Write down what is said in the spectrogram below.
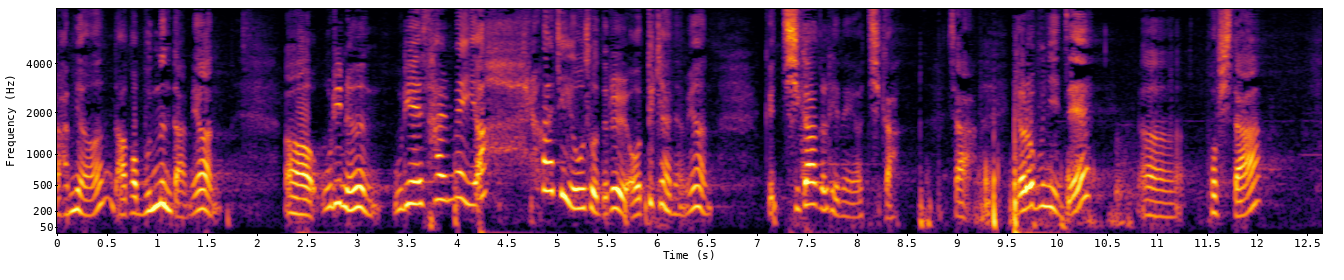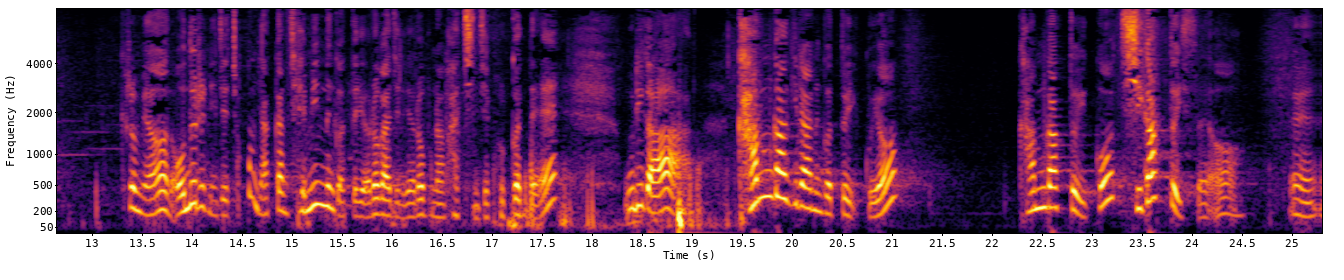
라면, 라고 묻는다면, 어, 우리는 우리의 삶의 여러 가지 요소들을 어떻게 하냐면, 그 지각을 해내요, 지각. 자, 여러분이 이제, 어, 봅시다. 그러면 오늘은 이제 조금 약간 재밌는 것들 여러 가지를 여러분과 같이 이제 볼 건데, 우리가 감각이라는 것도 있고요. 감각도 있고, 지각도 있어요. 예.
